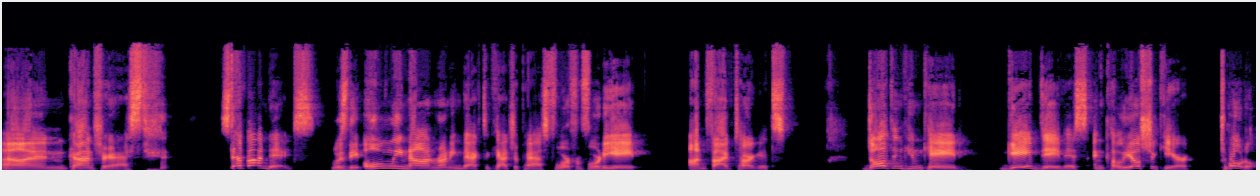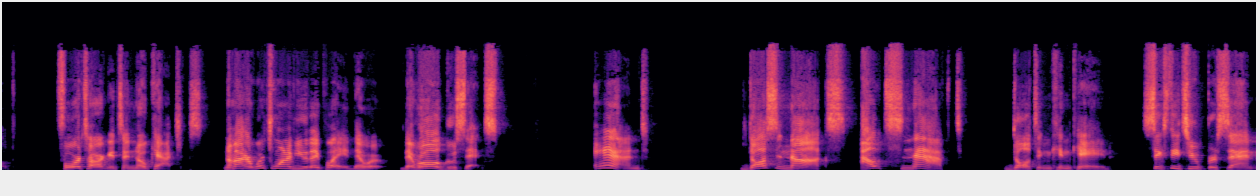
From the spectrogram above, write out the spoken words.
On contrast, Stefon Diggs was the only non running back to catch a pass, four for 48 on five targets. Dalton Kincaid, Gabe Davis, and Khalil Shakir totaled four targets and no catches. No matter which one of you they played, they were they were all goose eggs. And Dawson Knox outsnapped Dalton Kincaid 62%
